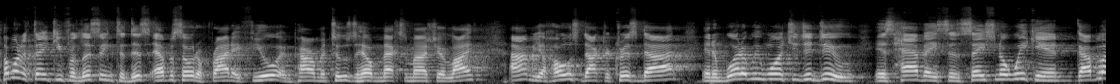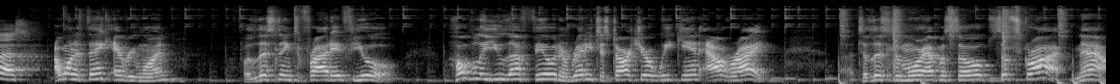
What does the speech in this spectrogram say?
I want to thank you for listening to this episode of Friday Fuel Empowerment Tools to help maximize your life. I'm your host, Dr. Chris Dodd, and what we want you to do is have a sensational weekend. God bless. I want to thank everyone for listening to Friday Fuel. Hopefully, you left field and ready to start your weekend outright. Uh, to listen to more episodes, subscribe now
